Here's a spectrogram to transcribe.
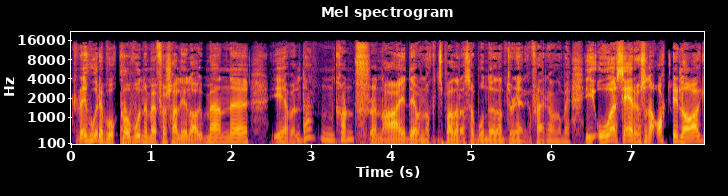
skikkelig horebukk og vunnet med forskjellige lag, men uh, er vel den kanskje Nei, det er vel noen spillere som har vunnet den turneringa flere ganger med. I år så er det jo sånne artige lag.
